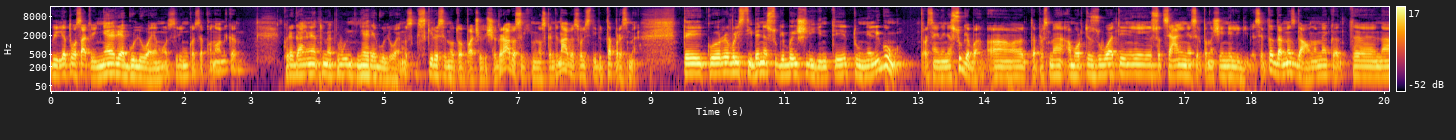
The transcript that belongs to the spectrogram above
Lietuvos atveju nereguliuojamos rinkos ekonomika kurie galime apibūdinti nereguliuojamas, skiriasi nuo to pačio Višegrado, sakykime, nuo Skandinavijos valstybių, ta prasme. Tai kur valstybė nesugeba išlyginti tų neligumų. Tarsi jinai nesugeba, ta prasme, amortizuoti socialinės ir panašiai neligybės. Ir tada mes gauname, kad, e, na,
